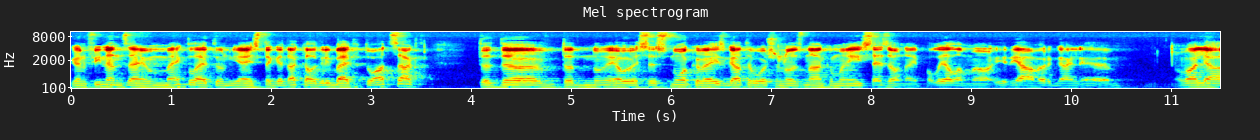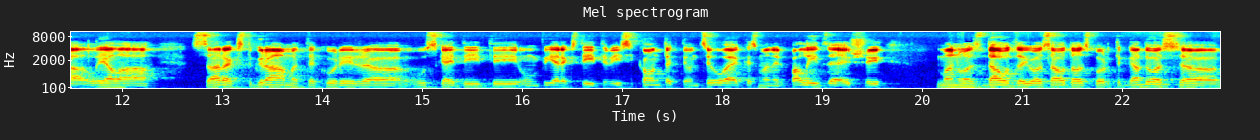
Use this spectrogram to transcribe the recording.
gan finansējumu meklēt, un ja es tagad atkal gribētu to atsākt, tad, eh, tad nu, jau es esmu nokavējis gatavošanos nākamajai sezonai. Pa lielam eh, ir jāvar gaļ, eh, vaļā lielā sarakstu grāmata, kur ir uh, uzskaitīti un pierakstīti visi kontakti un cilvēki, kas man ir palīdzējuši manos daudzajos autosporta gados, uh,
